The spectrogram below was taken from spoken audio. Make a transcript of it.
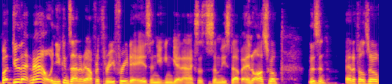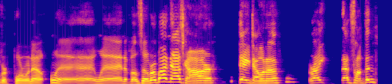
But do that now, and you can sign up now for three free days, and you can get access to some of these stuff. And also, listen, NFL's over. Pour one out. When, when NFL's over, but NASCAR, Daytona, right? That's something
